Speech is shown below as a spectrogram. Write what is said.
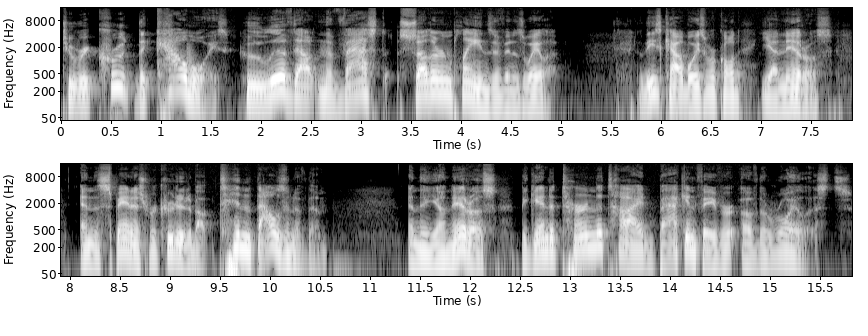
to recruit the cowboys who lived out in the vast southern plains of Venezuela. These cowboys were called llaneros, and the Spanish recruited about 10,000 of them. And the llaneros began to turn the tide back in favor of the Royalists.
